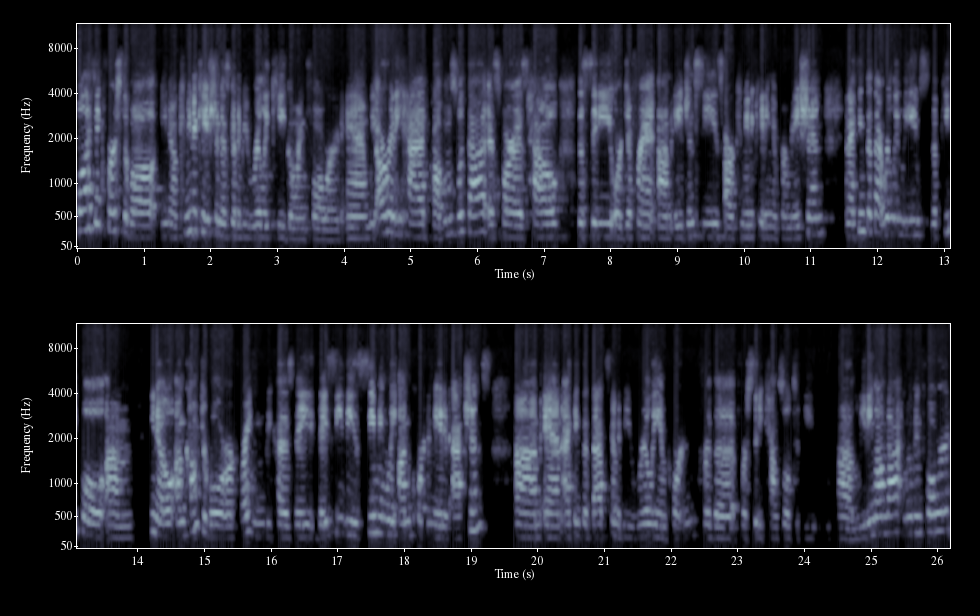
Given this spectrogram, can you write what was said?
Well, I think first of all, you know, communication is going to be really key going forward. And we already had problems with that as far as how the city or different um, agencies are communicating information. And I think that that really leaves the people, um, you know, uncomfortable or frightened because they, they see these seemingly uncoordinated actions um, and I think that that's going to be really important for the for City Council to be uh, leading on that moving forward.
